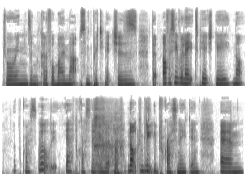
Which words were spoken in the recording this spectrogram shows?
drawings and colourful mind maps and pretty pictures that obviously relate to PhD. Not not procrast- well, yeah, procrastinating, but not completely procrastinating. Um,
